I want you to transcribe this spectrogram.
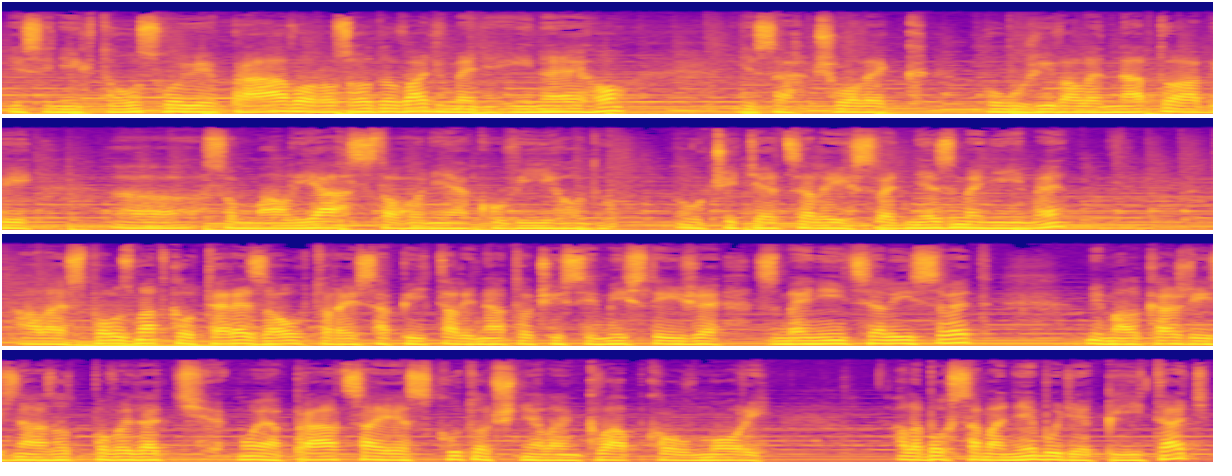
kde si niekto osvojuje právo rozhodovať v mene iného, kde sa človek používa len na to, aby som mal ja z toho nejakú výhodu. Určite celý svet nezmeníme, ale spolu s matkou Terezou, ktorej sa pýtali na to, či si myslí, že zmení celý svet, by mal každý z nás odpovedať, moja práca je skutočne len kvapkou v mori. Ale Boh sa ma nebude pýtať,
